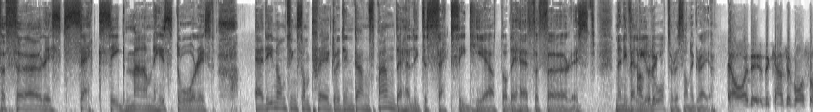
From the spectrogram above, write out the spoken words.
förföriskt, sexig man, historiskt. Är det någonting som präglar din dansband, det här lite sexighet och det här förföriskt? När ni väljer Alltså, det- låtar och sådana grejer. Ja, det, det kanske var så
